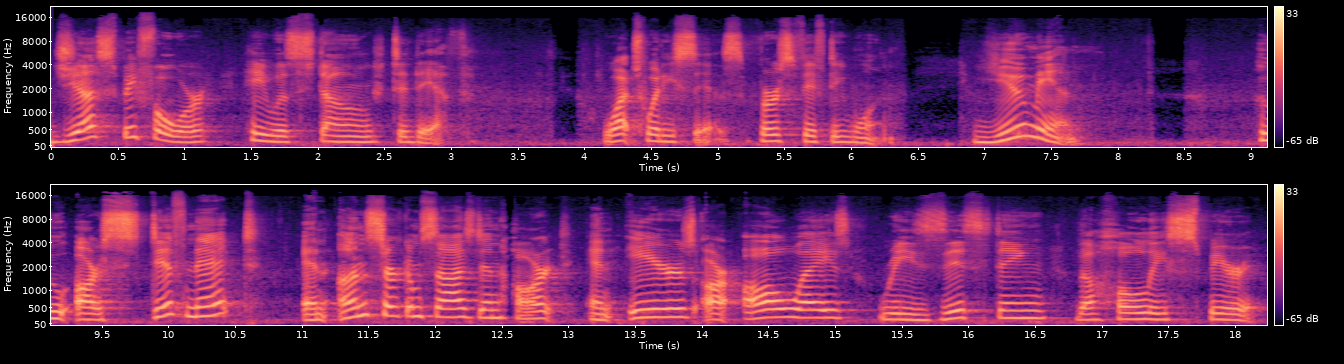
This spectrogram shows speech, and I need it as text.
just before he was stoned to death. Watch what he says. Verse 51 You men who are stiff necked and uncircumcised in heart and ears are always resisting the Holy Spirit.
